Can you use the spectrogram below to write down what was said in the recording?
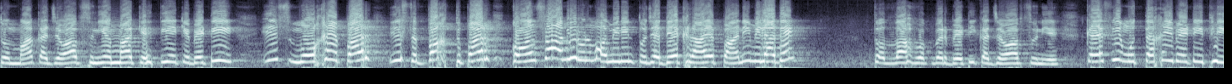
तो माँ का जवाब सुनिए। माँ कहती है कि बेटी, इस मौके पर, इस वक्त पर कौन सा अमीर उलमोमिन तुझे देख रहा है? पानी मिला दे। तो अल्लाह अकबर बेटी का जवाब सुनिए। कैसी मुत्तकी बेटी थी?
